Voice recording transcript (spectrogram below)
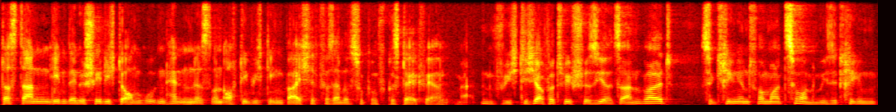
dass dann eben der Geschädigte auch in guten Händen ist und auch die wichtigen Weiche für seine Zukunft gestellt werden. Wichtig auch natürlich für Sie als Anwalt, Sie kriegen Informationen, wie Sie kriegen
